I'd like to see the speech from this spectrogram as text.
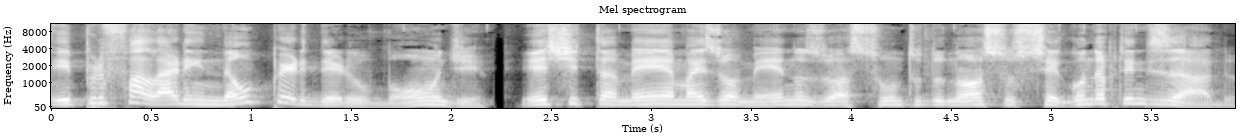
E por falar em não perder o bonde, este também é mais ou menos o assunto do nosso segundo aprendizado.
